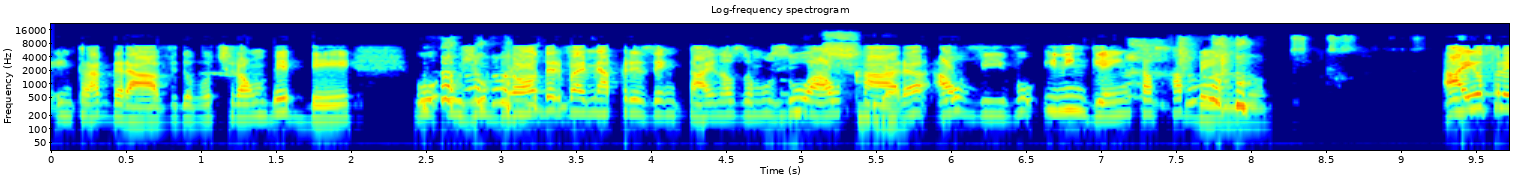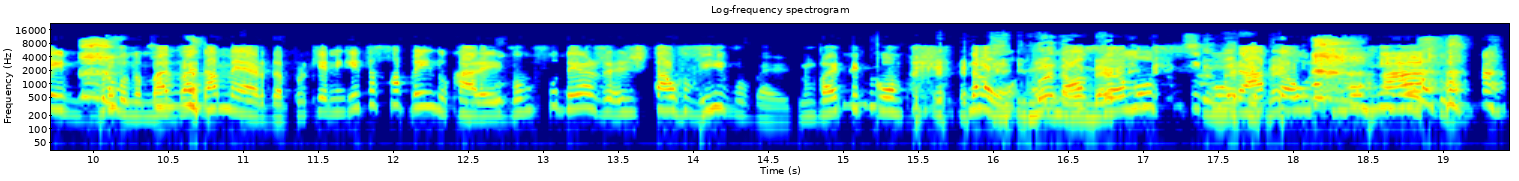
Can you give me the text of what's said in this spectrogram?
entrar grávida. Eu vou tirar um bebê. O, o Gil Brother vai me apresentar e nós vamos zoar o cara ao vivo e ninguém tá sabendo. Aí eu falei, Bruno, mas vai dar merda, porque ninguém tá sabendo, cara. E vamos foder, a gente tá ao vivo, velho. Não vai ter como. Não, Mano, nós vamos segurar né? até o último minuto.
